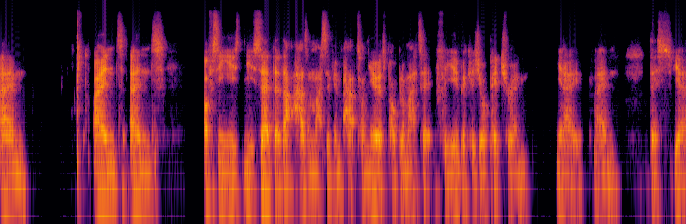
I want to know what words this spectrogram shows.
um, and and obviously you you said that that has a massive impact on you. It's problematic for you because you're picturing, you know, um, this yeah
